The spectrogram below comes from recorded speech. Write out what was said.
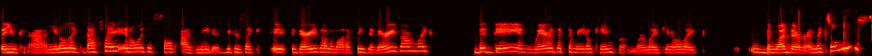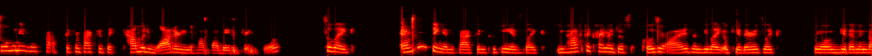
that you can add you know like that's why it always is salt as needed because like it, it varies on a lot of things. It varies on like the day and where the tomato came from or like you know like the weather and like so many so many different factors like how much water you have that day to drink you know? So like everything in fact in cooking is like you have to kind of just close your eyes and be like okay there is like you know ಗಿಡನಿಂದ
